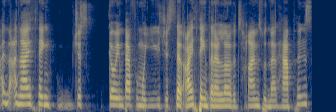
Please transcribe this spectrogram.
And, and i think just going back from what you just said, I think that a lot of the times when that happens,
